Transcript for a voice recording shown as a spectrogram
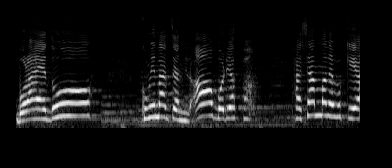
뭐라 해도 고민하지 않으라. 아, 머리 아파. 다시 한번 해볼게요.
